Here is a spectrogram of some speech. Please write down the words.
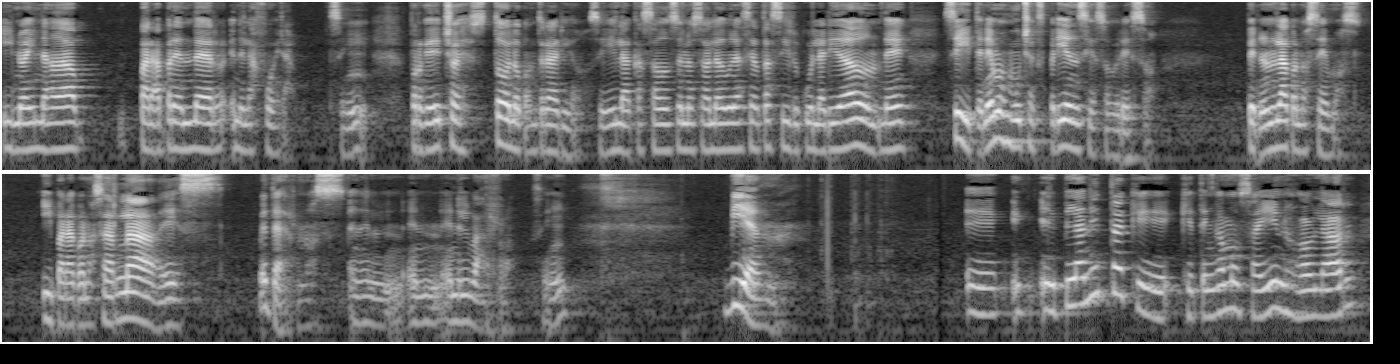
y no hay nada para aprender en el afuera. ¿sí? Porque de hecho es todo lo contrario. ¿sí? La Casa 12 nos habla de una cierta circularidad donde sí, tenemos mucha experiencia sobre eso, pero no la conocemos. Y para conocerla es meternos en el, en, el barro. ¿sí? Bien. Eh, el planeta que, que tengamos ahí nos va a hablar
